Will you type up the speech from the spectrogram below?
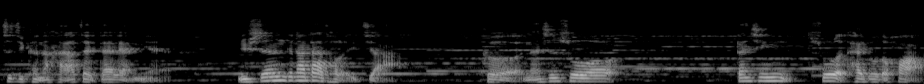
自己可能还要再待两年。女生跟他大吵了一架，可男生说。担心说了太多的话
